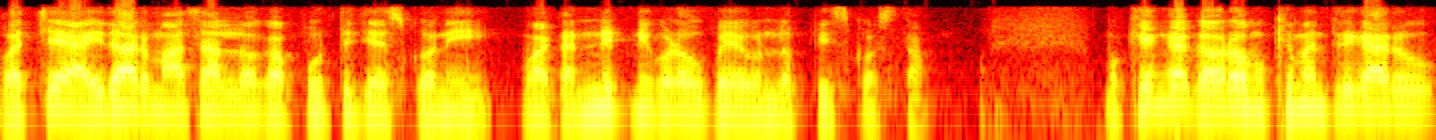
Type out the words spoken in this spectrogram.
వచ్చే ఐదారు మాసాల్లోగా పూర్తి చేసుకొని వాటన్నిటిని కూడా ఉపయోగంలోకి తీసుకొస్తాం. ముఖ్యంగా గౌరవ ముఖ్యమంత్రి గారు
